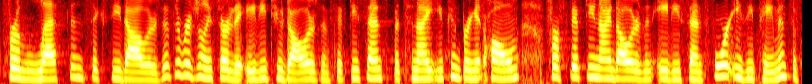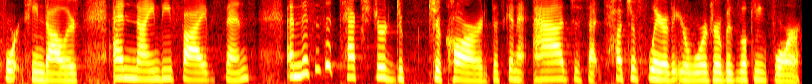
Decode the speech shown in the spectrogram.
for less than $60. This originally started at $82.50, but tonight you can bring it home for $59.80 for easy payments of $14.95. And this is a textured jacquard that's going to add just that touch of flair that your wardrobe is looking for.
